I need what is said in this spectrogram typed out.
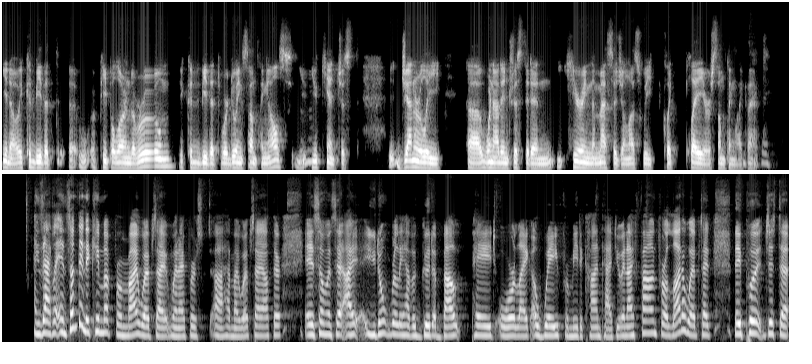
you know it could be that uh, people are in the room. It could be that we're doing something else. Mm-hmm. you, you can't just generally uh, we're not interested in hearing the message unless we click play or something like that. Exactly, and something that came up from my website when I first uh, had my website out there is someone said, "I you don't really have a good about page or like a way for me to contact you." And I found for a lot of websites they put just a,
